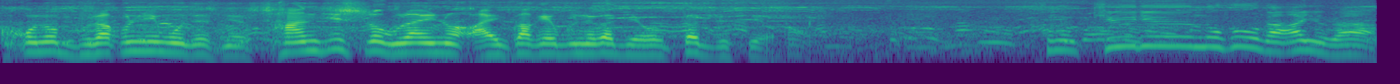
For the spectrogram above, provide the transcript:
ここの部落にもですね30艘ぐらいの相掛け船が出おったんですよその急流の方が鮎が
